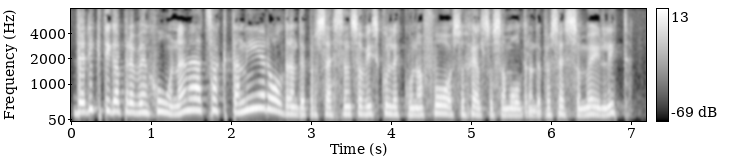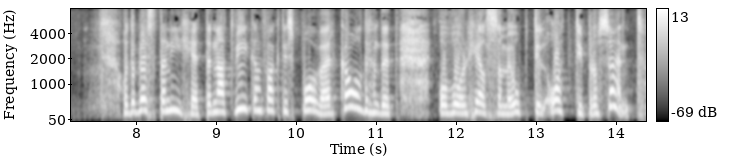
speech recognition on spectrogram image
den riktiga preventionen är att sakta ner åldrandeprocessen så vi skulle kunna få så hälsosam åldrandeprocess som möjligt. Och det bästa nyheten är att vi kan faktiskt påverka åldrandet och vår hälsa med upp till 80 procent.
